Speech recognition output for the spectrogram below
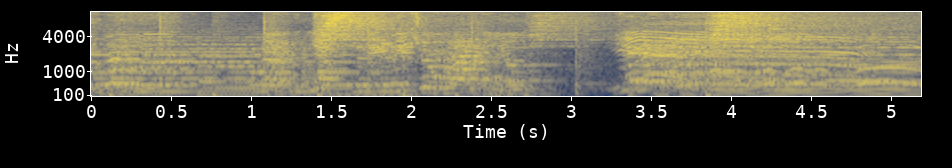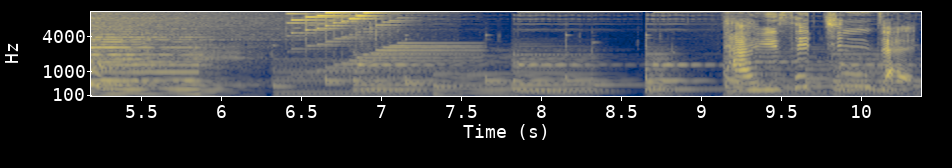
우후 난 예수님이 좋아요. 예. 다윗의 친절.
